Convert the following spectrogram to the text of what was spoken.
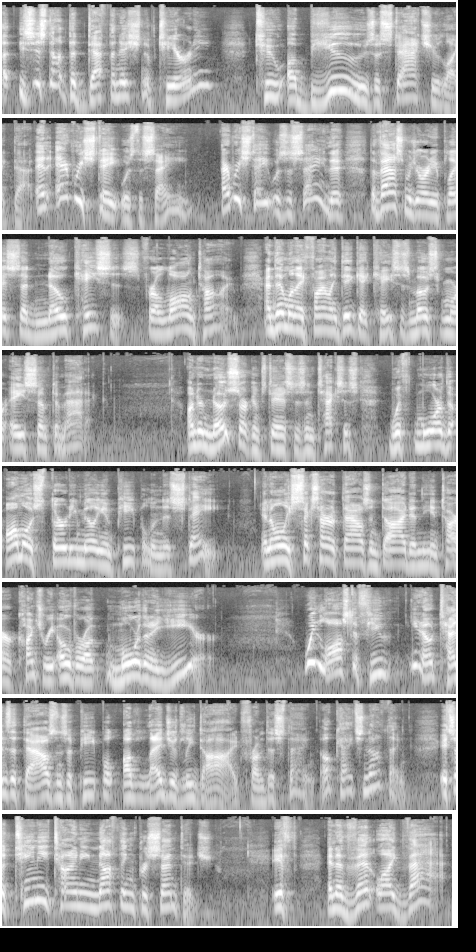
Uh, is this not the definition of tyranny? To abuse a statute like that. And every state was the same. Every state was the same. The, the vast majority of places had no cases for a long time. And then when they finally did get cases, most of them were asymptomatic. Under no circumstances in Texas, with more than almost 30 million people in this state, and only 600,000 died in the entire country over a, more than a year we lost a few, you know, tens of thousands of people allegedly died from this thing. Okay, it's nothing. It's a teeny tiny nothing percentage. If an event like that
